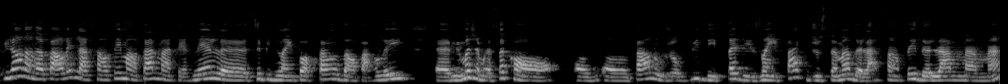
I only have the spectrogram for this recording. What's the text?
Puis là, on en a parlé de la santé mentale maternelle, euh, tu sais, puis de l'importance d'en parler. Euh, mais moi, j'aimerais ça qu'on on, parle aujourd'hui des peut-être des impacts justement de la santé de la maman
